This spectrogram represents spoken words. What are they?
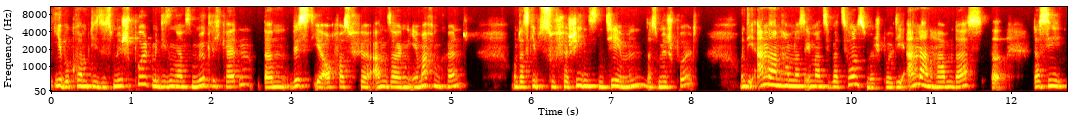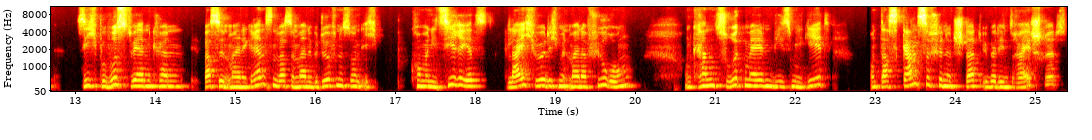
ihr bekommt dieses Mischpult mit diesen ganzen Möglichkeiten, dann wisst ihr auch, was für Ansagen ihr machen könnt. Und das gibt es zu verschiedensten Themen, das Mischpult. Und die anderen haben das Emanzipationsmischpult. Die anderen haben das, äh, dass sie sich bewusst werden können, was sind meine Grenzen, was sind meine Bedürfnisse. Und ich kommuniziere jetzt gleichwürdig mit meiner Führung und kann zurückmelden, wie es mir geht. Und das Ganze findet statt über den Dreischritt.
